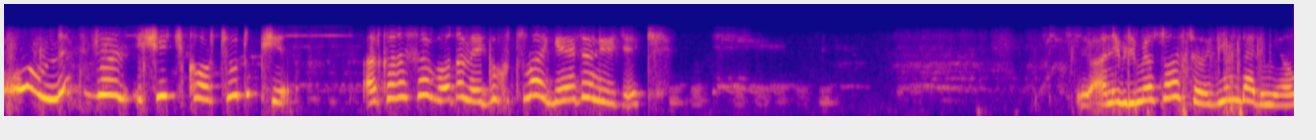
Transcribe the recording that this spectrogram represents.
Oğlum ne güzel şey çıkartıyorduk ki. Arkadaşlar bu arada mega kutular geri dönecek. Yani bilmiyorsan söyleyeyim dedim ya.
